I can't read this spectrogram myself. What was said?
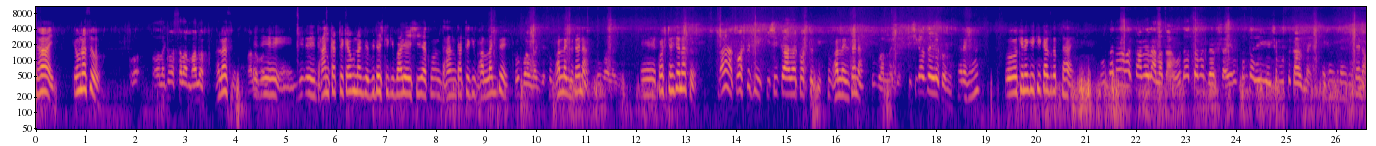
যাই কেমন আছো? ওয়ালাইকুম আসসালাম ভালো। ভালো আছো? এই যে ধান কাটতে কেমন লাগছে বিদেশ থেকে বাড়ি এসে এখন ধান কাটতে কি ভালো লাগছে? খুব ভালো লাগছে। খুব ভালো লাগছে তাই না? খুব ভালো লাগছে। এ, কষ্ট হয়েছে না তো? না কষ্ট কি? কৃষি কাজ আর কষ্ট কি? খুব ভালো লাগছে তাই না? খুব ভালো লাগে কৃষি কাজ তো এরকমই। এরকম, ওখানে গিয়ে কি কাজ করতে হয়? ওখানে আমার কামের আলাদা ওটা তো আমার ব্যবসা এরকম তো এই এই সমস্ত কাজ নাই। তাই না?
